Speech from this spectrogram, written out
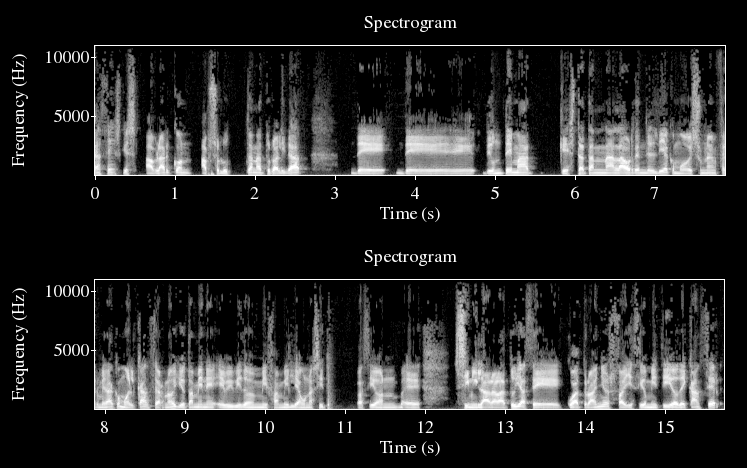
haces, que es hablar con absoluta naturalidad de, de, de, un tema que está tan a la orden del día como es una enfermedad como el cáncer, ¿no? Yo también he, he vivido en mi familia una situación situación eh, similar a la tuya. Hace cuatro años falleció mi tío de cáncer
